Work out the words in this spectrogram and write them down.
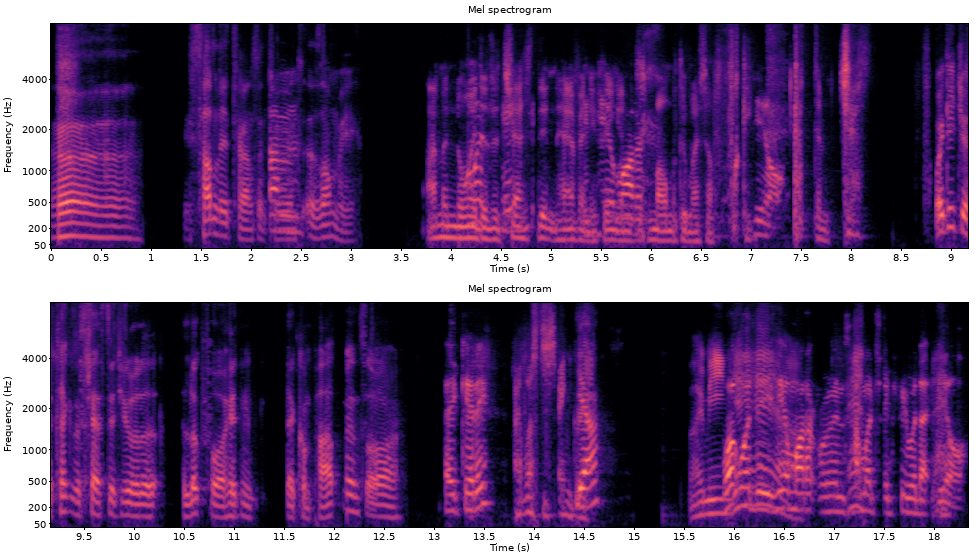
Uh, he suddenly turns into Um, a zombie. I'm annoyed that the chest didn't have did you anything in water- this moment to myself. Fucking Heal. goddamn chest. Why did you attack the chest? Did you look for hidden uh, compartments or? Hey, Kitty. I was just angry. yeah. I mean, What would the heal moderate wounds? How Yeah. much HP would that heal?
